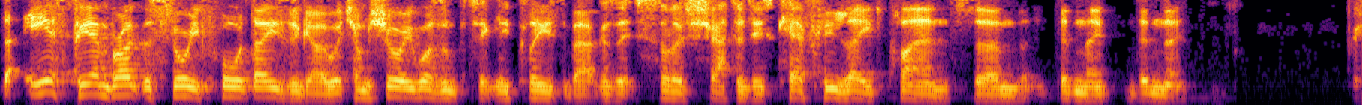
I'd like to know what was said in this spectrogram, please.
the ESPN broke the story four days ago, which I'm sure he wasn't particularly pleased about because it sort of shattered his carefully laid plans, um, didn't they? Didn't they?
